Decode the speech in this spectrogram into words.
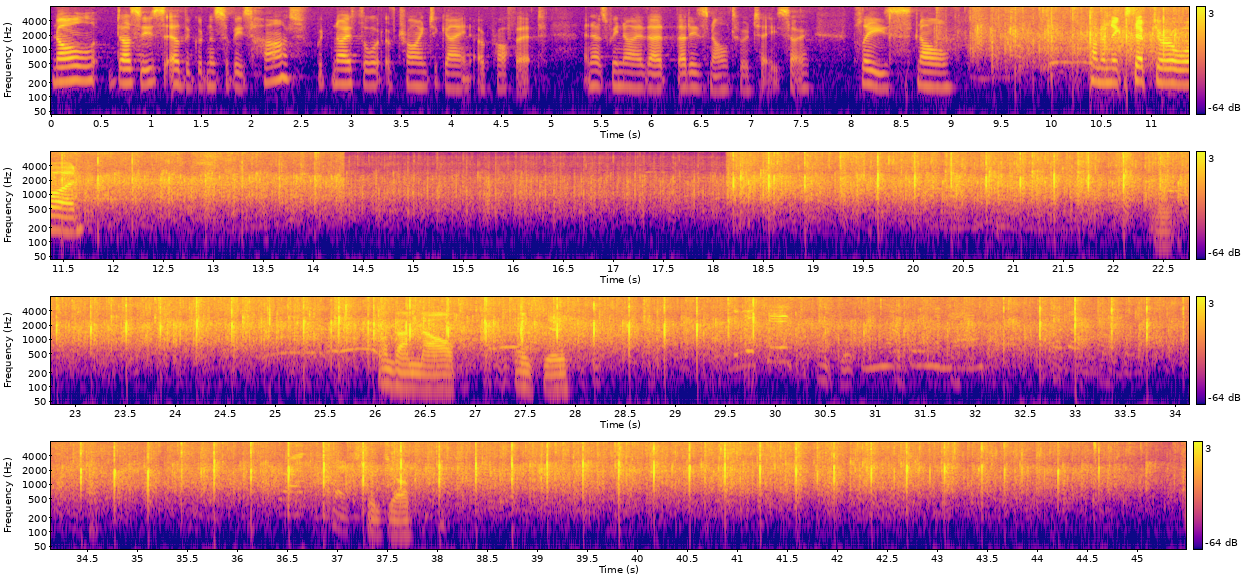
Noel does this out of the goodness of his heart with no thought of trying to gain a profit. And as we know, that, that is Noel to a T. So please, Noel, come and accept your award. Done. Thank you. Good job.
